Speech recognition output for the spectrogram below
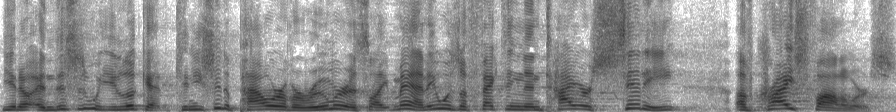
You know, and this is what you look at. Can you see the power of a rumor? It's like, man, it was affecting an entire city of Christ followers.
